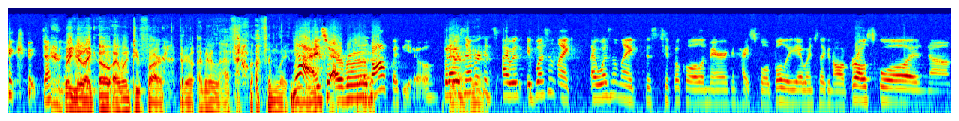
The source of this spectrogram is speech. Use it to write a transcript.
Like definitely. But you're like, oh, I went too far. I better, I better laugh it off and lighten. Yeah, and so everyone would laugh with you. But yeah, I was never. Yeah. I was. It wasn't like I wasn't like this typical American high school bully. I went to like an all girls school, and um,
